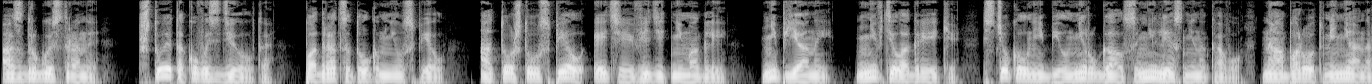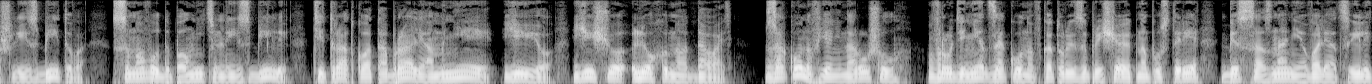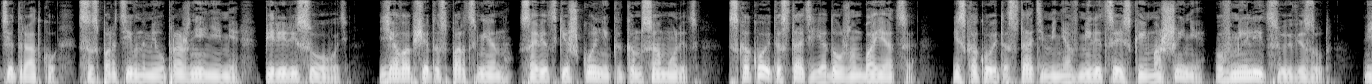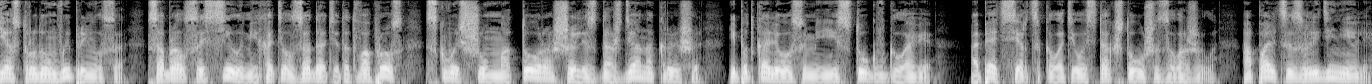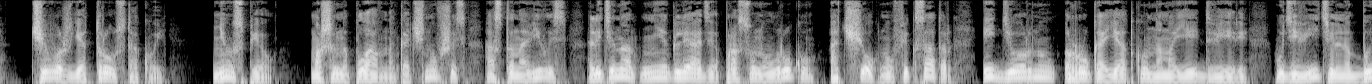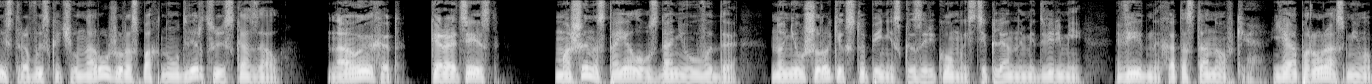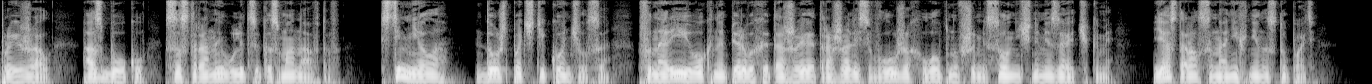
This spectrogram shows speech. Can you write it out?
А с другой стороны, что я такого сделал-то? Подраться толком не успел. А то, что успел, эти видеть не могли. Ни пьяный, ни в телогрейке. Стекол не бил, не ругался, не лез ни на кого. Наоборот, меня нашли избитого, Самого дополнительно избили, тетрадку отобрали, а мне ее еще Лехану отдавать. Законов я не нарушил. Вроде нет законов, которые запрещают на пустыре без сознания валяться или тетрадку со спортивными упражнениями перерисовывать. Я вообще-то спортсмен, советский школьник и комсомолец. С какой-то стати я должен бояться? И с какой-то стати меня в милицейской машине в милицию везут? Я с трудом выпрямился, собрался с силами и хотел задать этот вопрос сквозь шум мотора, шелест дождя на крыше и под колесами, и стук в голове. Опять сердце колотилось так, что уши заложило, а пальцы заледенели. Чего ж я трус такой? Не успел. Машина, плавно качнувшись, остановилась. Лейтенант, не глядя, просунул руку, отщелкнул фиксатор и дернул рукоятку на моей двери. Удивительно быстро выскочил наружу, распахнул дверцу и сказал «На выход, каратист!». Машина стояла у здания УВД, но не у широких ступеней с козырьком и стеклянными дверьми, видных от остановки. Я пару раз мимо проезжал, а сбоку, со стороны улицы космонавтов. Стемнело, Дождь почти кончился. Фонари и окна первых этажей отражались в лужах лопнувшими солнечными зайчиками. Я старался на них не наступать.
